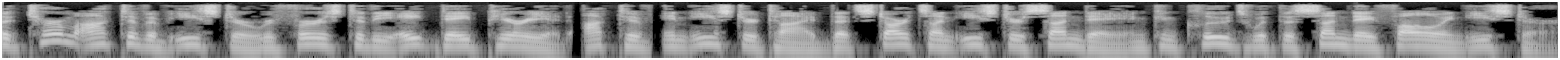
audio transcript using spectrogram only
The term octave of Easter refers to the eight-day period octave in Eastertide that starts on Easter Sunday and concludes with the Sunday following Easter.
